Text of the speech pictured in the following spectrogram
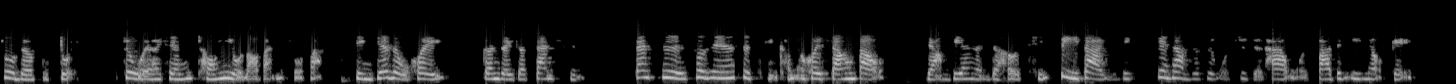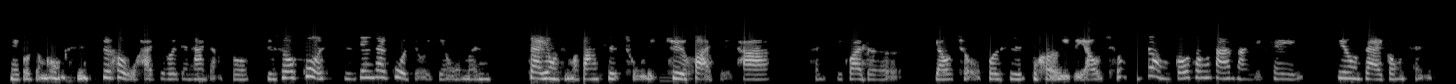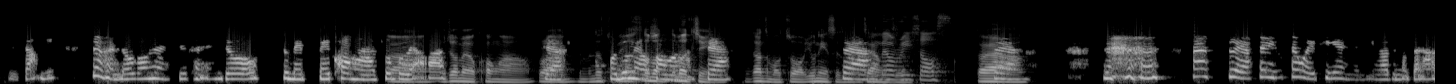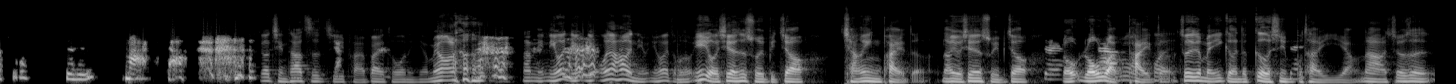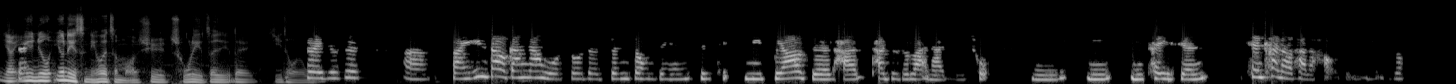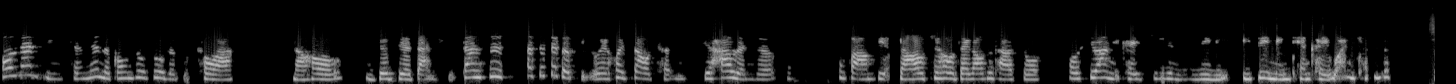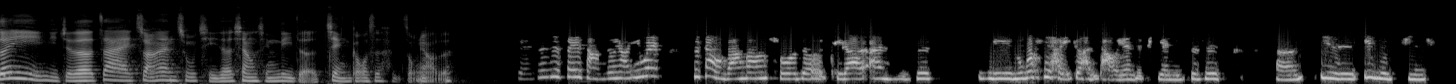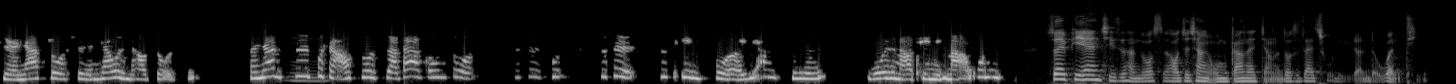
做的不对，所以我要先同意我老板的说法。紧接着我会跟着一个但是，但是做这件事情可能会伤到两边人的和气，弊大于利。变相就是我拒绝他，我发这个 email 给。美国总公司，最后我还是会跟他讲说，比如说过时间再过久一点，我们再用什么方式处理，去化解他很奇怪的要求或是不合理的要求。这种沟通方法也可以运用在工程师上面。这很多工程师可能就就没没空啊，做不了啊，我就没有空啊，对啊，你们都我就没有空啊，对啊，你知道怎么做？Unis 对啊，没有 resource，对啊，那对啊，身身为 PM 的你要怎么跟他说？就是骂他，就请他吃鸡排，拜托你，没有了。那你你会你你我想好你你会怎么做？因为有些人是属于比较强硬派的，然后有些人属于比较柔柔软派的，所以就每一个人的个性不太一样。那就是像 Uni Unis，你会怎么去处理这一类鸡头的问题？对，就是啊，反映到刚刚我说的尊重这件事情，你不要觉得他他就是乱，他就是错。你你你可以先先看到他的好。哦，那你前面的工作做的不错啊，然后你就接但是，但是但是这个比位会造成其他人的不不方便，然后最后再告诉他说，我希望你可以继续努力，你一定明天可以完成的。所以你觉得在专案初期的向心力的建构是很重要的？对，这是非常重要，因为就像我刚刚说的，提到的案子是，你如果是很一个很讨厌的 PM，就是。嗯，一直一直指使人家做事，人家为什么要做事？人家就是不想要做事啊！大家工作就是不就是就是应付而已啊！就是我为什么要听你骂我？所以 PM 其实很多时候，就像我们刚才讲的，都是在处理人的问题。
